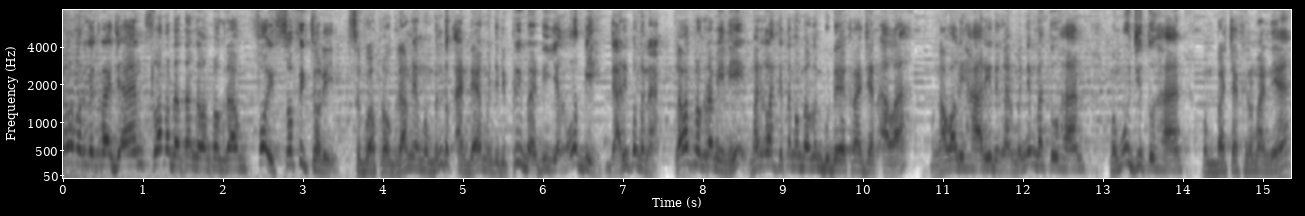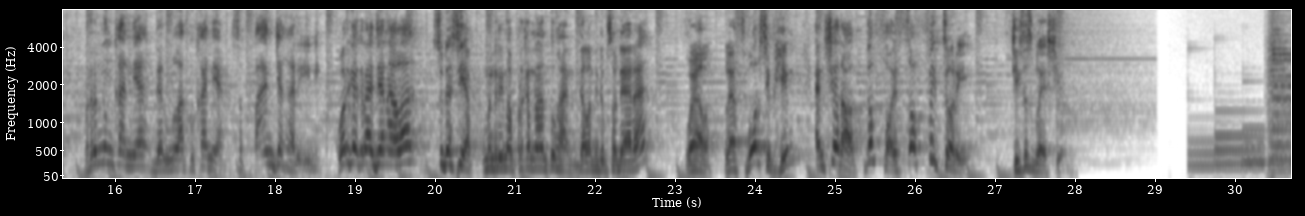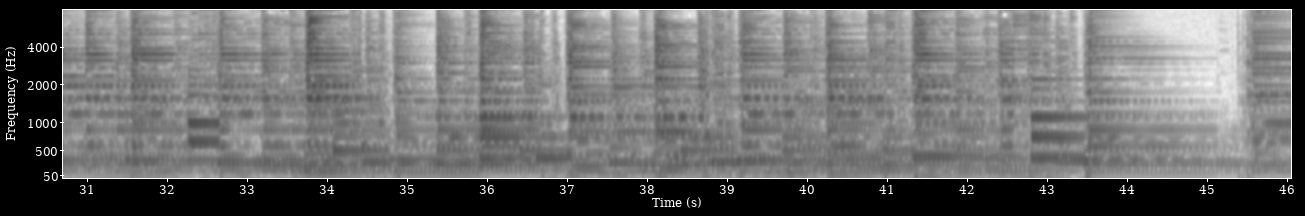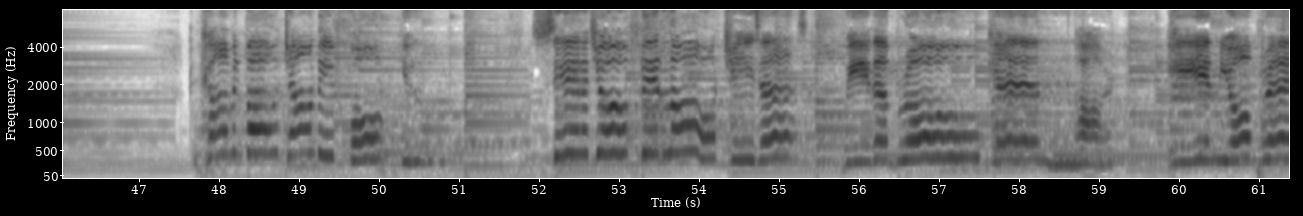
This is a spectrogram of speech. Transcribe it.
Shalom warga kerajaan, selamat datang dalam program Voice of Victory. Sebuah program yang membentuk Anda menjadi pribadi yang lebih dari pemenang. Lewat program ini, marilah kita membangun budaya kerajaan Allah, mengawali hari dengan menyembah Tuhan, memuji Tuhan, membaca firman-Nya, merenungkannya, dan melakukannya sepanjang hari ini. Warga kerajaan Allah sudah siap menerima perkenalan Tuhan dalam hidup saudara? Well, let's worship Him and shout out the voice of victory. Jesus bless you. breath.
